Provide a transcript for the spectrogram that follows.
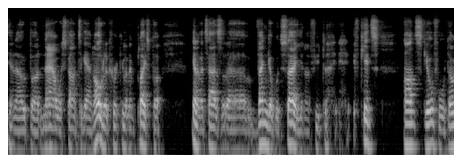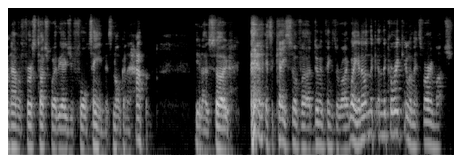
you know, but now we're starting to get an older curriculum in place. But, you know, it's as uh, Wenger would say, you know, if you, if kids aren't skillful, don't have a first touch by the age of 14, it's not going to happen, you know, so it's a case of uh, doing things the right way, you know, and the, and the curriculum, it's very much,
